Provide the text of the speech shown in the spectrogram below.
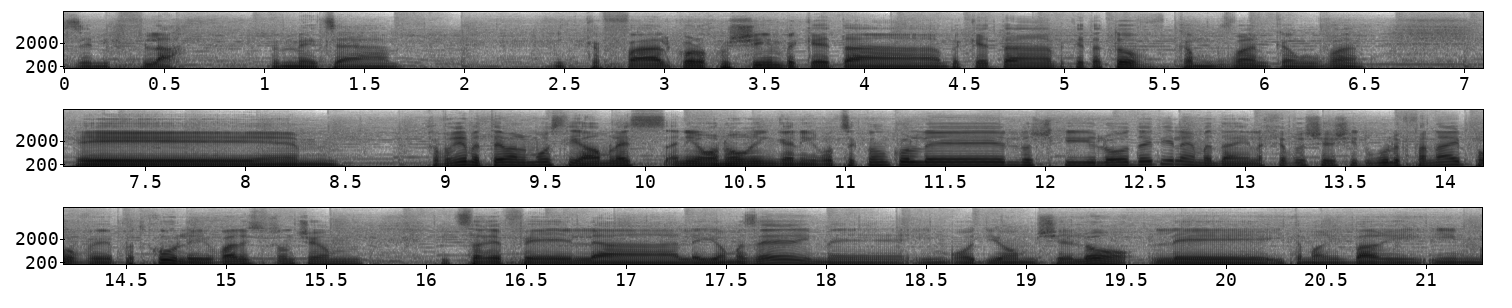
זה נפלא. באמת, זה היה מתקפה על כל החושים בקטע, בקטע, בקטע טוב, כמובן, כמובן. חברים, אתם על Mostly Harmless, אני רון הורינג, אני רוצה קודם כל, אה, לא, כי לא הודיתי להם עדיין, לחבר'ה ששידרו לפניי פה ופתחו, ליובל יוספון שהיום הצטרף אה, ליום הזה, עם, אה, עם עוד יום שלו, לאיתמר ענברי, עם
